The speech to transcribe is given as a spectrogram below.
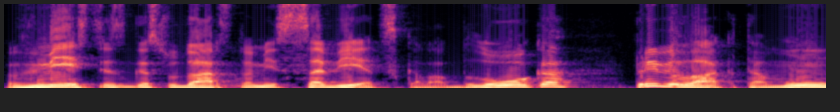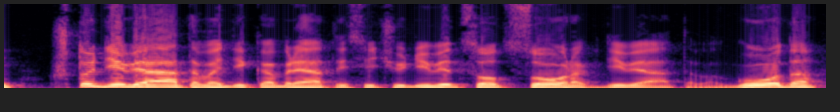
вместе с государствами советского блока привела к тому, что 9 декабря 1949 года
